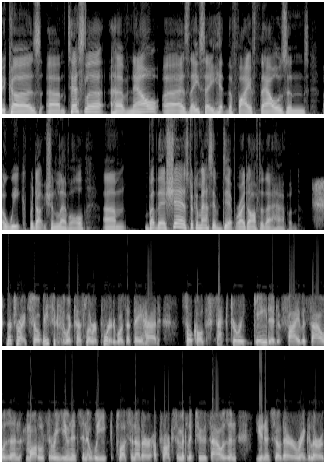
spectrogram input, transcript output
because um, Tesla have now, uh, as they say, hit the 5,000 a week production level. Um, but their shares took a massive dip right after that happened. That's right. So basically, what Tesla reported was that they had so called factory gated 5,000 Model 3 units in a week, plus another approximately 2,000 units of their regular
